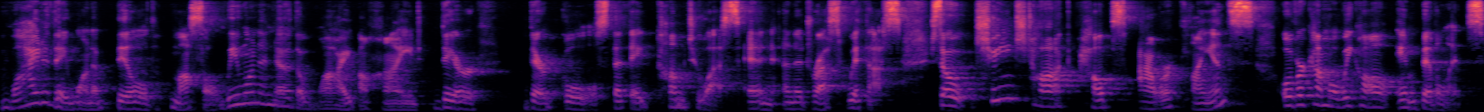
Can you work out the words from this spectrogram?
Why do they want to build muscle? We want to know the why behind their their goals that they come to us and, and address with us. So, Change Talk helps our clients overcome what we call ambivalence.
